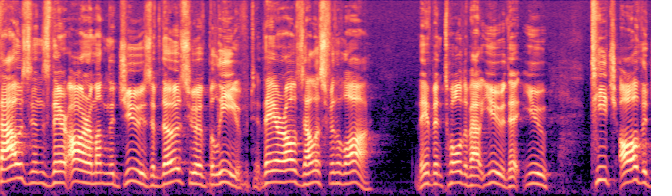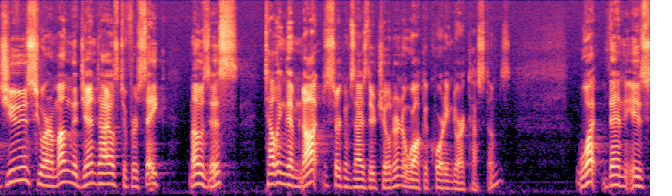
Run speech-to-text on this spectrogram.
thousands there are among the Jews of those who have believed. They are all zealous for the law. They have been told about you that you teach all the Jews who are among the Gentiles to forsake Moses, telling them not to circumcise their children or walk according to our customs. What then is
